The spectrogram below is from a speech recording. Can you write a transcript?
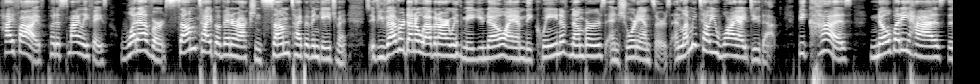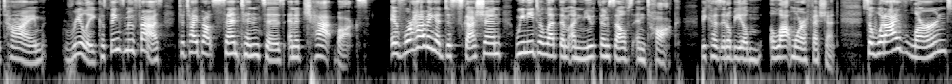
high five, put a smiley face, whatever, some type of interaction, some type of engagement. So if you've ever done a webinar with me, you know I am the queen of numbers and short answers. And let me tell you why I do that. Because nobody has the time really because things move fast to type out sentences in a chat box. If we're having a discussion, we need to let them unmute themselves and talk because it'll be a, a, lot more efficient. So, what I've learned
